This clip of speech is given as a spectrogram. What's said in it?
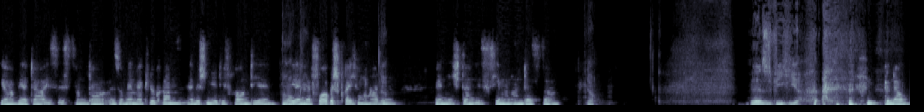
ja, wer da ist, ist dann da. Also wenn wir Glück haben, erwischen wir die Frauen, die, die okay. wir in der Vorbesprechung hatten. Ja. Wenn nicht, dann ist jemand anders da. Das ist wie hier. genau.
